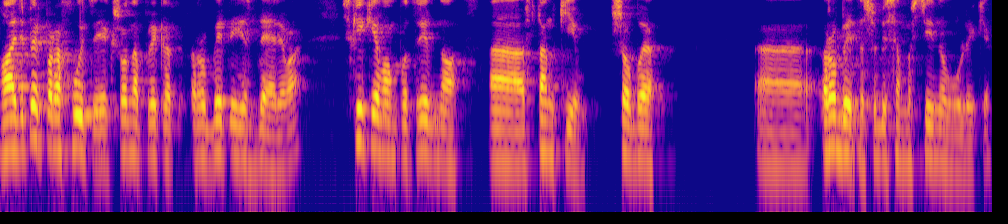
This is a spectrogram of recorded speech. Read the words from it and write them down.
Ну а тепер порахуйте, якщо, наприклад, робити із дерева, скільки вам потрібно е, станків, щоб е, робити собі самостійно вулики.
